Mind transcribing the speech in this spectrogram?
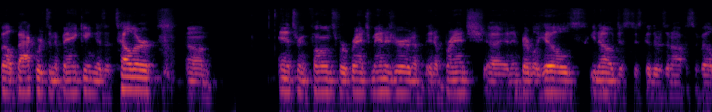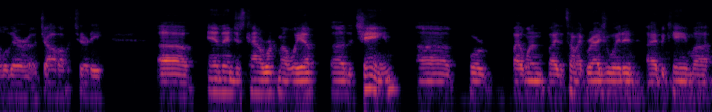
Fell backwards into banking as a teller, um, answering phones for a branch manager in a, in a branch uh, in, in Beverly Hills, you know, just because there was an office available there, a job opportunity. Uh, and then just kind of worked my way up uh, the chain. For by one by the time I graduated, I became a,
